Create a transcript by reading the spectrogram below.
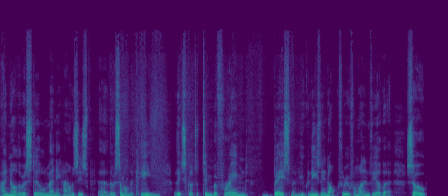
I know there are still many houses, uh, there was some on the quay, that's got a timber framed basement you can easily knock through from one end to the other. So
